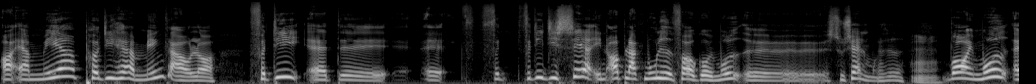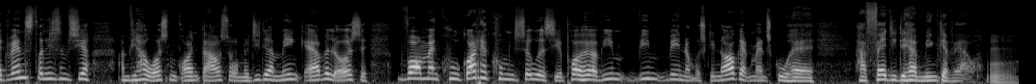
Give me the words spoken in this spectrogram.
og er mere på de her minkavlere, fordi at øh, øh, for, fordi de ser en oplagt mulighed for at gå imod øh, Socialdemokratiet. Mm. Hvorimod at Venstre ligesom siger, at vi har jo også en grøn dagsorden, og de der mink er vel også, hvor man kunne godt have kommuniceret ud og sige, prøv at høre, vi, vi mener måske nok, at man skulle have, have fat i det her minkerhverv. Mm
